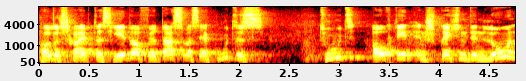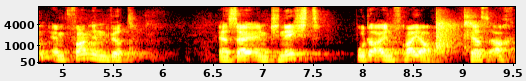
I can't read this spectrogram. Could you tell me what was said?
Paulus schreibt, dass jeder für das, was er Gutes tut, auch den entsprechenden Lohn empfangen wird. Er sei ein Knecht oder ein Freier. Vers 8.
